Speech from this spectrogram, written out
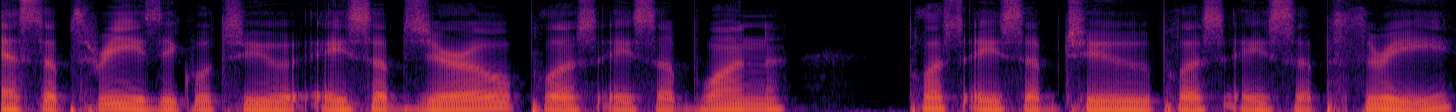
s sub 3 is equal to a sub 0 plus a sub 1 plus a sub 2 plus a sub 3,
